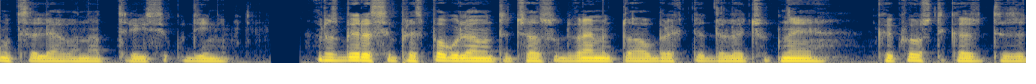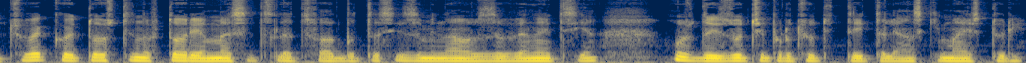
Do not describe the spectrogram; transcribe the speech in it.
оцелява над 30 години. Разбира се, през по-голямата част от времето Албрехт е далеч от нея. Какво ще кажете за човек, който още на втория месец след сватбата си заминава за Венеция, уж да изучи прочутите италиански майстори?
